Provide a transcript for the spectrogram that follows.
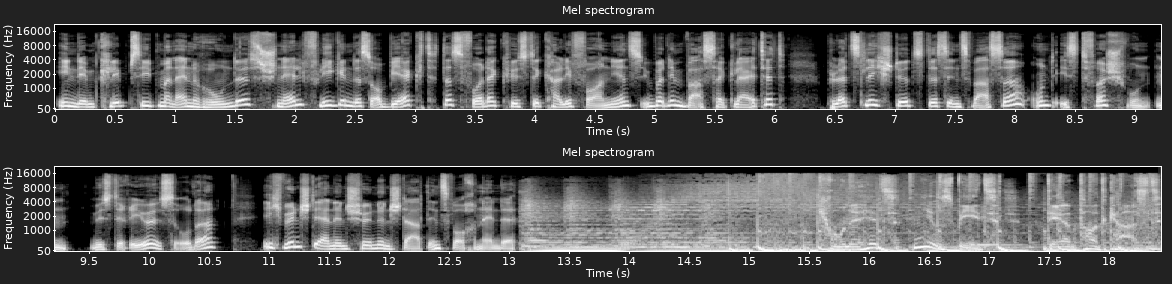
In dem Clip sieht man ein rundes, schnell fliegendes Objekt, das vor der Küste Kaliforniens über dem Wasser gleitet. Plötzlich stürzt es ins Wasser und ist verschwunden. Mysteriös, oder? Ich wünsche dir einen schönen Start ins Wochenende. Krone Hit Newsbeat, der Podcast.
